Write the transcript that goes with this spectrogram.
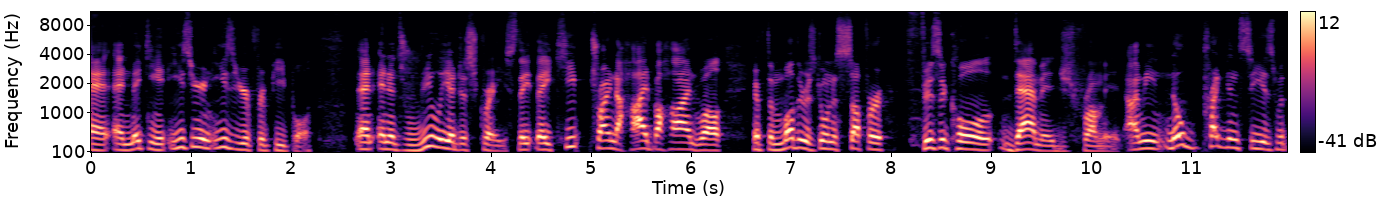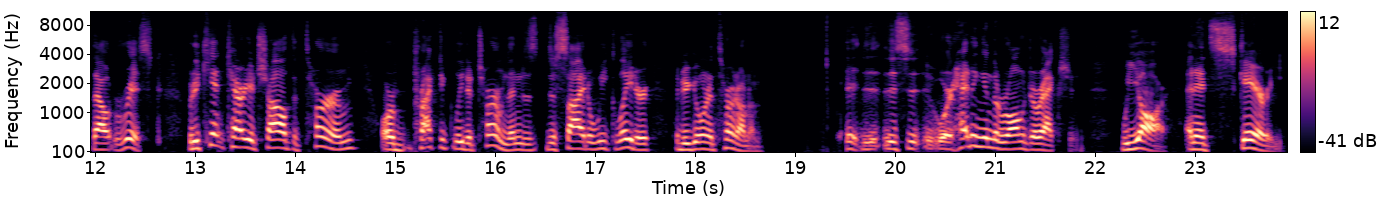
and, and, making it easier and easier for people. And, and it's really a disgrace. They, they keep trying to hide behind, well, if the mother is going to suffer physical damage from it. I mean, no pregnancy is without risk, but you can't carry a child to term or practically to term, then decide a week later that you're going to turn on them. Uh, this is, we're heading in the wrong direction. We are, and it's scary.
